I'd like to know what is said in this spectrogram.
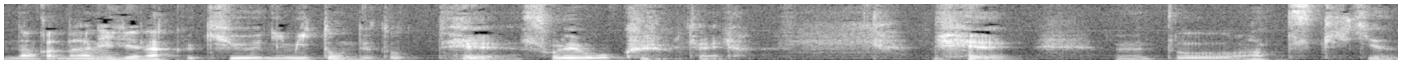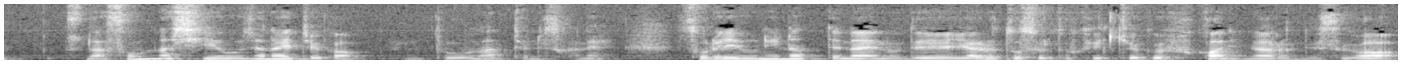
なんか何気なく急にミトンで撮ってそれを送るみたいな。でうんとあ素敵そんな仕様じゃないというか、うん、て言うんですかね。それ用になってないのでやるとすると結局負荷になるんですが、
